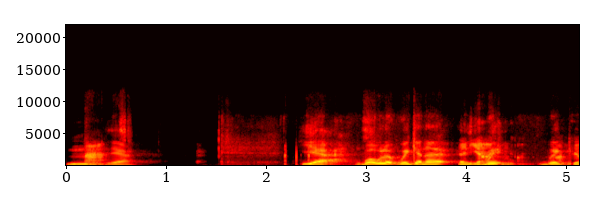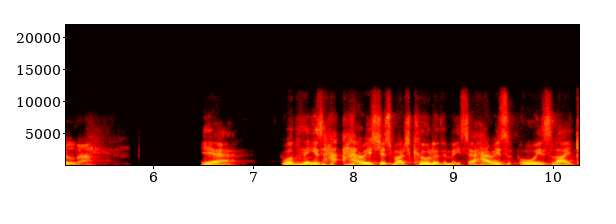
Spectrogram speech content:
matte, Yeah. Yeah. Well, look, we're gonna. then yeah, I, we- can, we- I feel that. Yeah. Well, the thing is, Ha- Harry's just much cooler than me. So Harry's always like,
